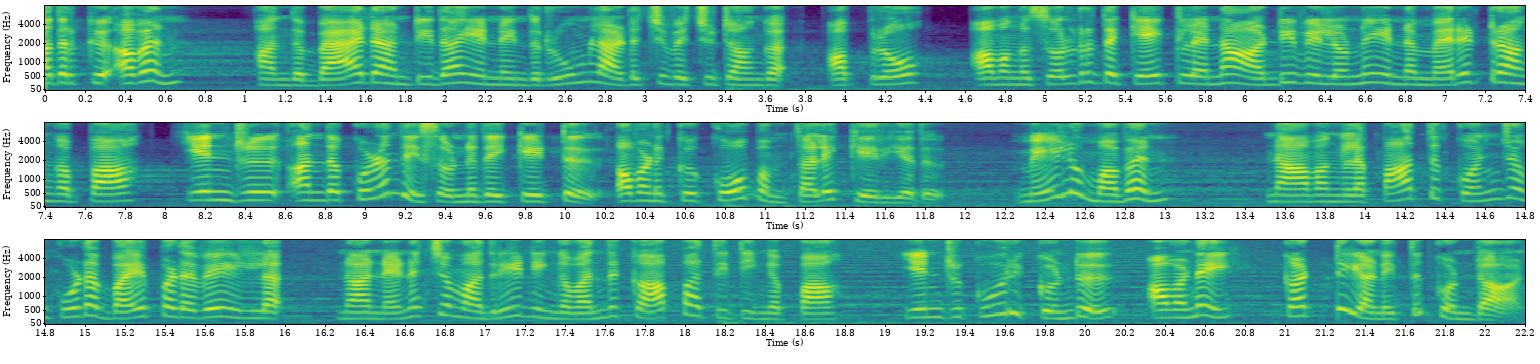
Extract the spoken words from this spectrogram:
அதற்கு அவன் அந்த பேட் ஆண்டி தான் என்னை இந்த ரூம்ல அடைச்சு வச்சுட்டாங்க. அப்புறம் அவங்க சொல்றத கேட்கலன்னா அடி விழுன்னு என்ன மிரட்டுறாங்கப்பா என்று அந்த குழந்தை சொன்னதை கேட்டு அவனுக்கு கோபம் தலைக்கேறியது. மேலும் அவன் நான் அவங்கள பார்த்து கொஞ்சம் கூட பயப்படவே இல்ல. நான் நினைச்ச மாதிரியே நீங்க வந்து காப்பாத்திட்டீங்கப்பா என்று கூறிக்கொண்டு அவனை கட்டி அணைத்து கொண்டான்.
